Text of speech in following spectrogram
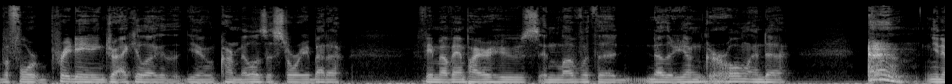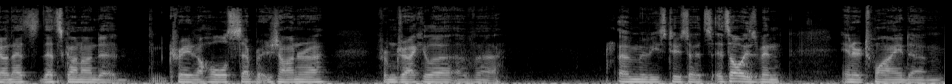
before predating Dracula, you know, Carmilla's a story about a female vampire who's in love with another young girl, and uh, you know, that's that's gone on to create a whole separate genre from Dracula of uh, of movies too. So it's it's always been intertwined. Um,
